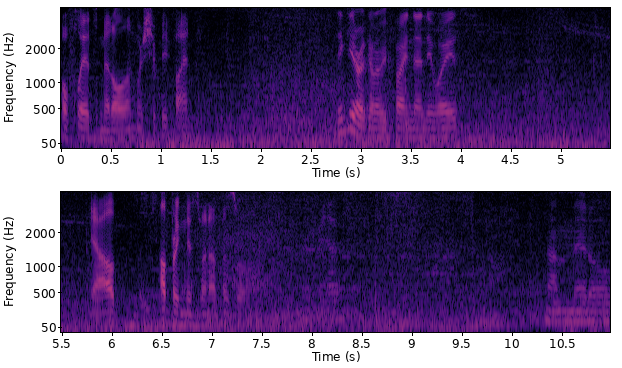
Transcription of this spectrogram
Hopefully it's middle and we should be fine. I think you're gonna be fine anyways. Yeah, I'll I'll bring this one up as well. Yeah. Not middle.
